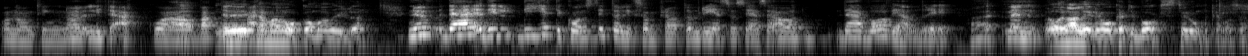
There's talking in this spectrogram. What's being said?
Och någonting, nå- lite aqua, Ja, vattenpark. det kan man åka om man vill det. Nu, det, här, det, är- det är jättekonstigt att liksom prata om resor och säga så här, ja, där var vi aldrig. Nej. Men Det var en anledning att åka tillbaks till Rom kan man säga.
